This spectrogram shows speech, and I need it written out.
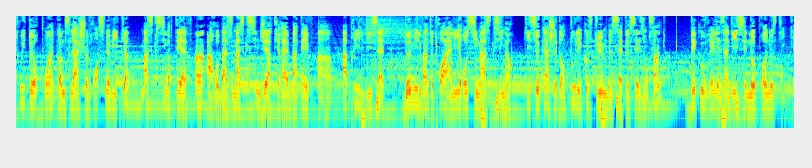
twitter.com slash Vrosnevik, TF1 arrobase masksinger-tf1, April 17, 2023 à lire aussi Mask Singer, qui se cache dans tous les costumes de cette saison 5 Découvrez les indices et nos pronostics.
